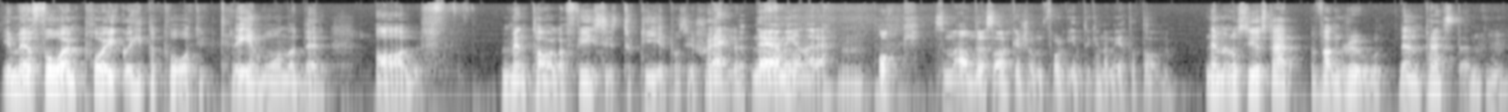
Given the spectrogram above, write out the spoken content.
Jo men att få en pojk att hitta på typ tre månader av mental och fysisk tortyr på sig själv. Nej, jag menar det. Och som andra saker som folk inte kunde ha vetat om. Nej men också just det här, Van Roo, den prästen.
